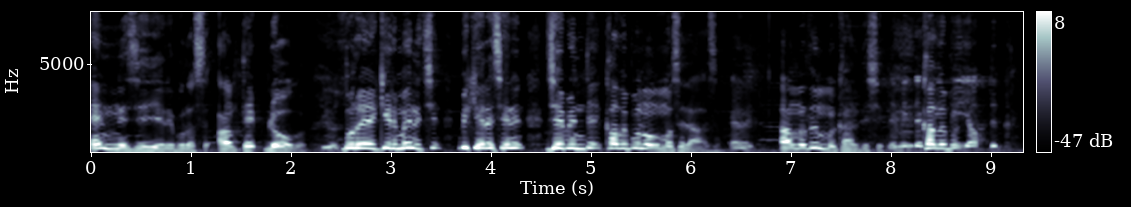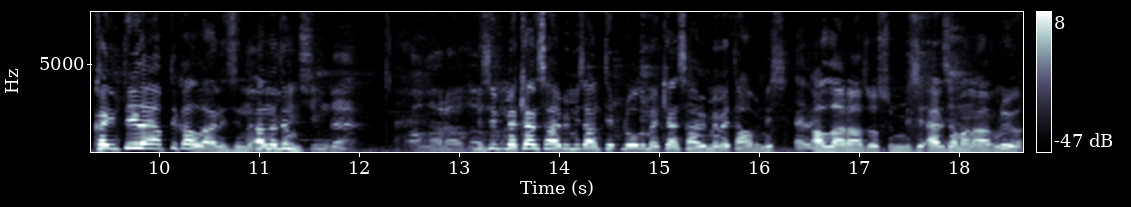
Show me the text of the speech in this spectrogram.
en nezih yeri burası. Anteplioğlu. Diyorsun. Buraya girmen için bir kere senin cebinde kalıbın olması lazım. Evet. Anladın mı kardeşim? Demin de Kalıbı, yaptık. kayıntıyı da yaptık Allah'ın izniyle. Anladın mı? Şimdi Allah razı olsun. Bizim mekan sahibimiz Anteplioğlu mekan sahibi Mehmet abimiz. Evet. Allah razı olsun bizi her zaman ağırlıyor.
